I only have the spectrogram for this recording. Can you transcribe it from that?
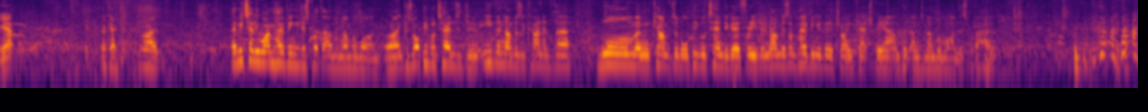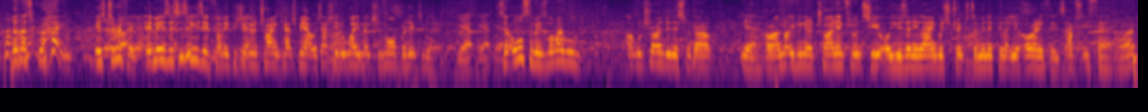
Yep. Okay, all right. Let me tell you why I'm hoping you just put that under number one, all right? Because what people tend to do, even numbers are kind of uh, warm and comfortable. People tend to go for even numbers. I'm hoping you're going to try and catch me out and put it under number one. That's what I hope. No, that's great. It's terrific. It means this is easier for me because you're going to try and catch me out, which actually in a way makes you more predictable. Yep. Yep. yep. So it also means what I will, I will try and do this without, yeah, all right. I'm not even going to try and influence you or use any language tricks to manipulate you or anything. It's absolutely fair, all right?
